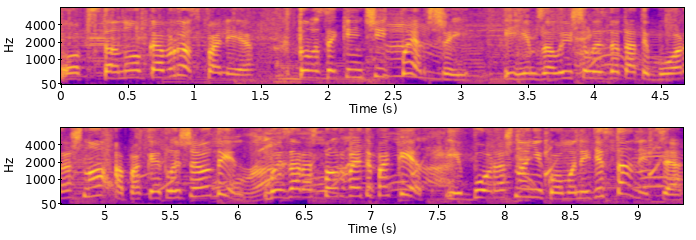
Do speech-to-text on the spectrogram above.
Обстановка в розпалі. Хто закінчить перший? І їм залишилось додати борошно, а пакет лише один. Ви зараз порвете пакет, і борошно нікому не дістанеться.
